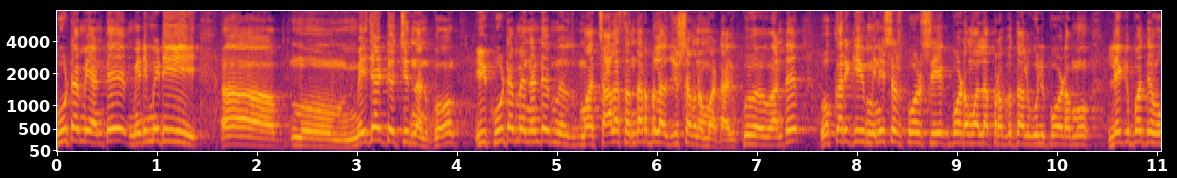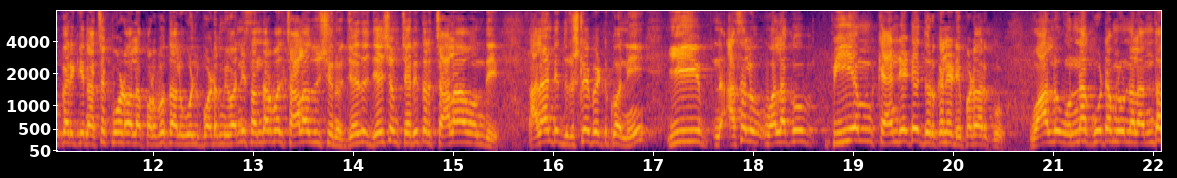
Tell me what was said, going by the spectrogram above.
కూటమి అంటే మిడిమిడి మెజార్టీ వచ్చిందనుకో ఈ కూటమి ఏంటంటే మా చాలా సందర్భాలు చూసామన్నమాట అనమాట అంటే ఒకరికి మినిస్టర్ పోస్ట్ ఇవ్వకపోవడం వల్ల ప్రభుత్వాలు కూలిపోవడము లేకపోతే ఒకరికి నచ్చకపోవడం వల్ల ప్రభుత్వాలు కూలిపోవడం ఇవన్నీ సందర్భాలు చాలా చూసారు దేశం చరిత్ర చాలా ఉంది. అలాంటి దృష్టిలో పెట్టుకొని ఈ అసలు వాళ్ళకు పిఎం క్యాండిడేటే దొరకలేడు ఇప్పటివరకు. వాళ్ళు ఉన్న కూటమిలో ఉన్న వాళ్ళంతా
